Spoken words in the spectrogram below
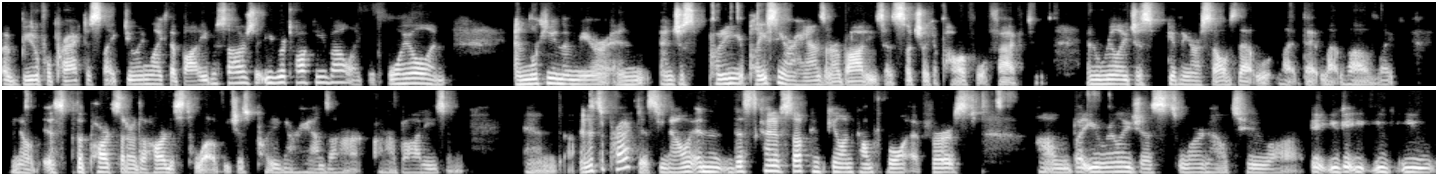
a, beautiful practice like doing like the body massage that you were talking about like with oil and and looking in the mirror and and just putting your placing our hands on our bodies has such like a powerful effect and really just giving ourselves that that that, love like you know it's the parts that are the hardest to love just putting our hands on our on our bodies and and and it's a practice you know and this kind of stuff can feel uncomfortable at first um, but you really just learn how to uh, it, you get you you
